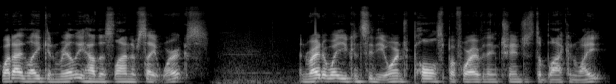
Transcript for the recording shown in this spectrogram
what I like and really how this line of sight works. And right away you can see the orange pulse before everything changes to black and white.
